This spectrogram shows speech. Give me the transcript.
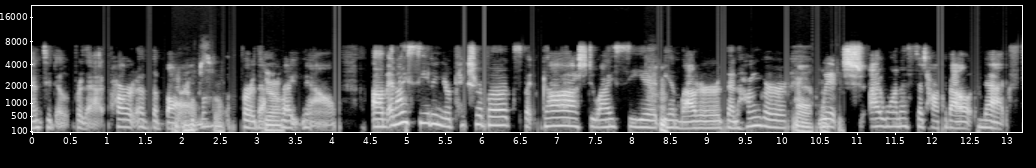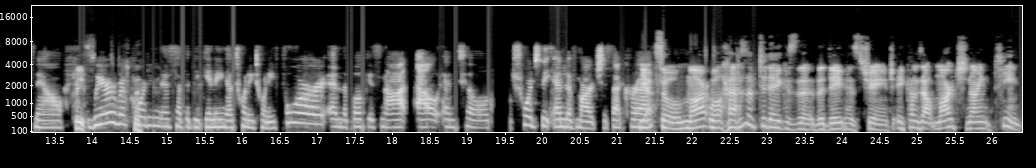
antidote for that part of the balm so. for that yeah. right now um, and I see it in your picture books, but gosh, do I see it in Louder Than Hunger, oh, which. I want us to talk about next. Now, Please. we're recording this at the beginning of 2024, and the book is not out until towards the end of March. Is that correct? Yeah. So, Mar- well, as of today, because the, the date has changed, it comes out March 19th,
